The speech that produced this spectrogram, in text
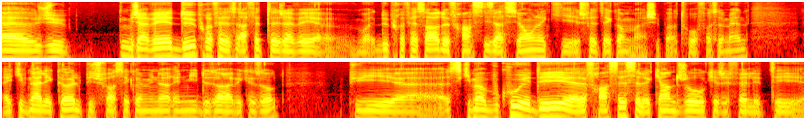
Euh, j'avais deux professeurs. En fait, j'avais euh, deux professeurs de francisation là, qui je faisais comme, je sais pas, trois fois semaine, qui venaient à l'école, puis je passais comme une heure et demie, deux heures avec eux autres. Puis, ce qui m'a beaucoup aidé, le français, c'est le camp de jour que j'ai fait l'été,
